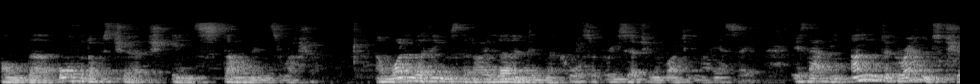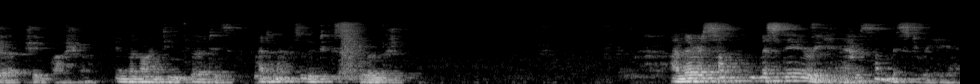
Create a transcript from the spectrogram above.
on the Orthodox Church in Stalin's Russia. And one of the things that I learned in the course of researching and writing my essay is that the underground church in Russia in the 1930s had an absolute explosion. And there is some mystery, there is some mystery here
